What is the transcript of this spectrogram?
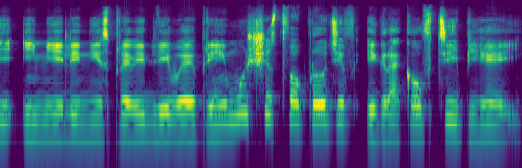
и имели несправедливое преимущество против игроков TPA.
